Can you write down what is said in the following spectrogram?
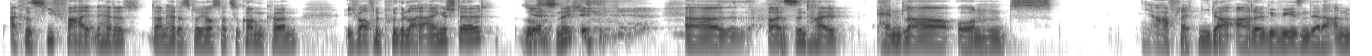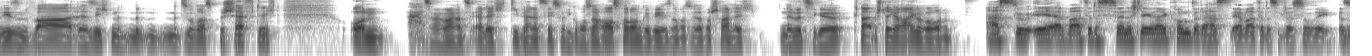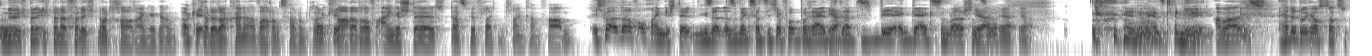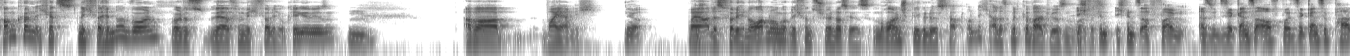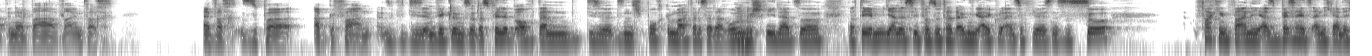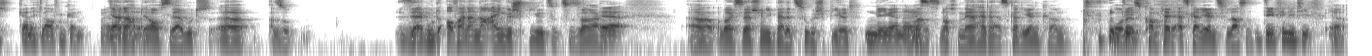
aggressiv verhalten hättet, dann hätte es durchaus dazu kommen können. Ich war auf eine Prügelei eingestellt, so yeah. ist es nicht. äh, aber es sind halt Händler und ja, vielleicht Niederadel gewesen, der da anwesend war, der sich mit, mit, mit sowas beschäftigt. Und ja, sagen wir mal ganz ehrlich, die wären jetzt nicht so die große Herausforderung gewesen, aber es wäre wahrscheinlich eine witzige Kneipenschlägerei geworden. Hast du eher erwartet, dass es zu einer Schlägerei kommt oder hast du erwartet, dass du das so also Nö, ich bin, ich bin da völlig neutral reingegangen. Okay. Ich hatte da keine Erwartungshaltung dran. Okay. Ich war darauf eingestellt, dass wir vielleicht einen kleinen Kampf haben. Ich war darauf auch eingestellt. Wie gesagt, also Wex hat sich ja vorbereitet, ja. hat das Bier geäxt und war schon ja, so. Ja, ja, ja. nee, aber es hätte durchaus dazu kommen können. Ich hätte es nicht verhindern wollen, weil das wäre für mich völlig okay gewesen. Hm. Aber war ja nicht. Ja. War ja alles völlig in Ordnung und ich finde es schön, dass ihr es im Rollenspiel gelöst habt und nicht alles mit Gewalt lösen wolltet. Ich finde ich finde es auch vor allem, also dieser ganze Aufbau, dieser ganze Part in der Bar war einfach einfach super abgefahren. Also diese Entwicklung, so dass Philipp auch dann diese, diesen Spruch gemacht hat, dass er da rumgeschrien mhm. hat, so nachdem Janis sie versucht hat, irgendwie Alkohol einzuflößen. Das ist so fucking funny. Also besser jetzt eigentlich gar nicht gar nicht laufen können. Ja, da habt ihr auch sehr gut, äh, also sehr gut aufeinander eingespielt sozusagen. Ja äh, und euch sehr schön die Bälle zugespielt. Mega nice. Man es noch mehr hätte eskalieren können, ohne es komplett eskalieren zu lassen. Definitiv, ja. ja.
